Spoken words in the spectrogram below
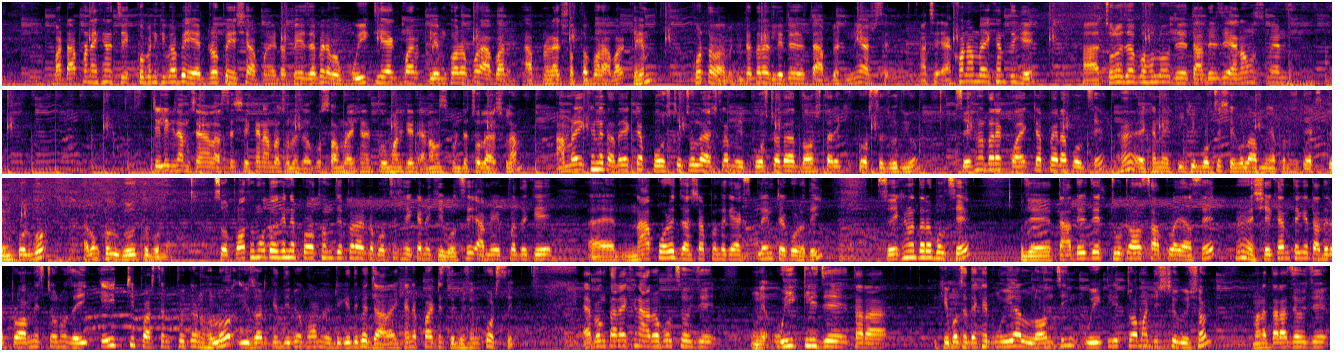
বাট আপনারা এখানে চেক করবেন কীভাবে এয়ারড্রপে এসে আপনারা এটা পেয়ে যাবেন এবং উইকলি একবার ক্লেম করার পর আবার আপনারা এক সপ্তাহ পর আবার ক্লেম করতে পারবেন। এটা তারা লেটেস্ট একটা আপডেট নিয়ে আসছে। আচ্ছা এখন আমরা এখান থেকে চলে যাব হলো যে তাদের যে অ্যানাউন্সমেন্ট টেলিগ্রাম চ্যানেল আছে, সেখানে আমরা চলে যাব। সো আমরা এখানে টু মার্কেট অ্যানাউন্সমেন্টে চলে আসলাম। আমরা এখানে তাদের একটা পোস্টে চলে আসলাম। এই পোস্টটা তারা দশ তারিখে করছে যদিও। সেখানে তারা কয়েকটা প্যারা বলছে হ্যাঁ এখানে কি কি বলছে সেগুলো আমি আপনাদের সাথে এক্সপ্লেন করব এবং খুবই গুরুত্বপূর্ণ। সো প্রথমত এখানে প্রথম যে প্যারাটা বলছে, সেখানে কি বলছে, আমি আপনাদেরকে না পড়ে জাস্ট আপনাদেরকে এক্সপ্লেনটা করে দিই। সো এখানে তারা বলছে যে তাদের যে টোটাল সাপ্লাই আছে হ্যাঁ সেখান থেকে তাদের প্রমিসড অনুযায়ী এইট্টি পার্সেন্ট টোকেন হলো ইউজারকে দিবে কমিউনিটিকে দিবে, যারা এখানে পার্টিসিপেশন করছে। এবং তারা এখানে আরও বলছে ওই যে উইকলি যে তারা, কী বলছে দেখেন we are launching weekly TOMA distribution মানে তারা যে ওই যে,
